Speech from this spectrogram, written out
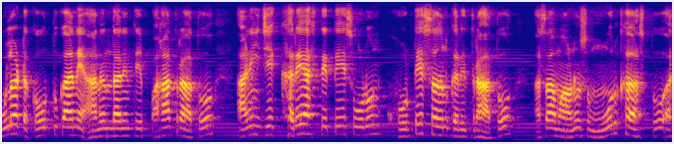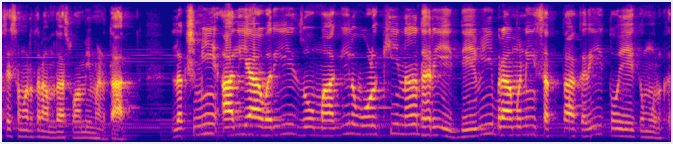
उलट कौतुकाने आनंदाने ते पाहत राहतो आणि जे खरे असते ते सोडून खोटे सहन करीत राहतो. असा माणूस मूर्ख असतो असे समर्थ रामदास स्वामी म्हणतात. लक्ष्मी आलियावरी जो मागील ओळखी न धरी देवी ब्राह्मणी सत्ता करी तो एक मूर्ख.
